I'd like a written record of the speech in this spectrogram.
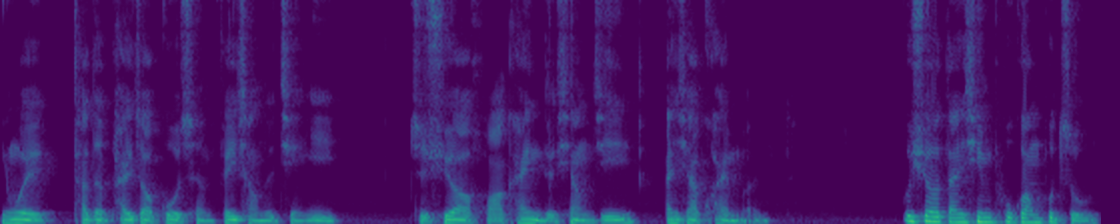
因为它的拍照过程非常的简易，只需要滑开你的相机，按下快门，不需要担心曝光不足，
